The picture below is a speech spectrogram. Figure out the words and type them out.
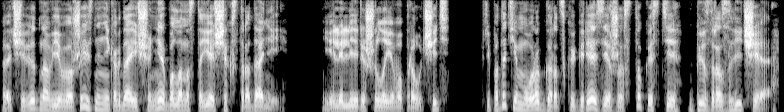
Очевидно, в его жизни никогда еще не было настоящих страданий. И Лили решила его проучить, преподать ему урок городской грязи, жестокости, безразличия.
